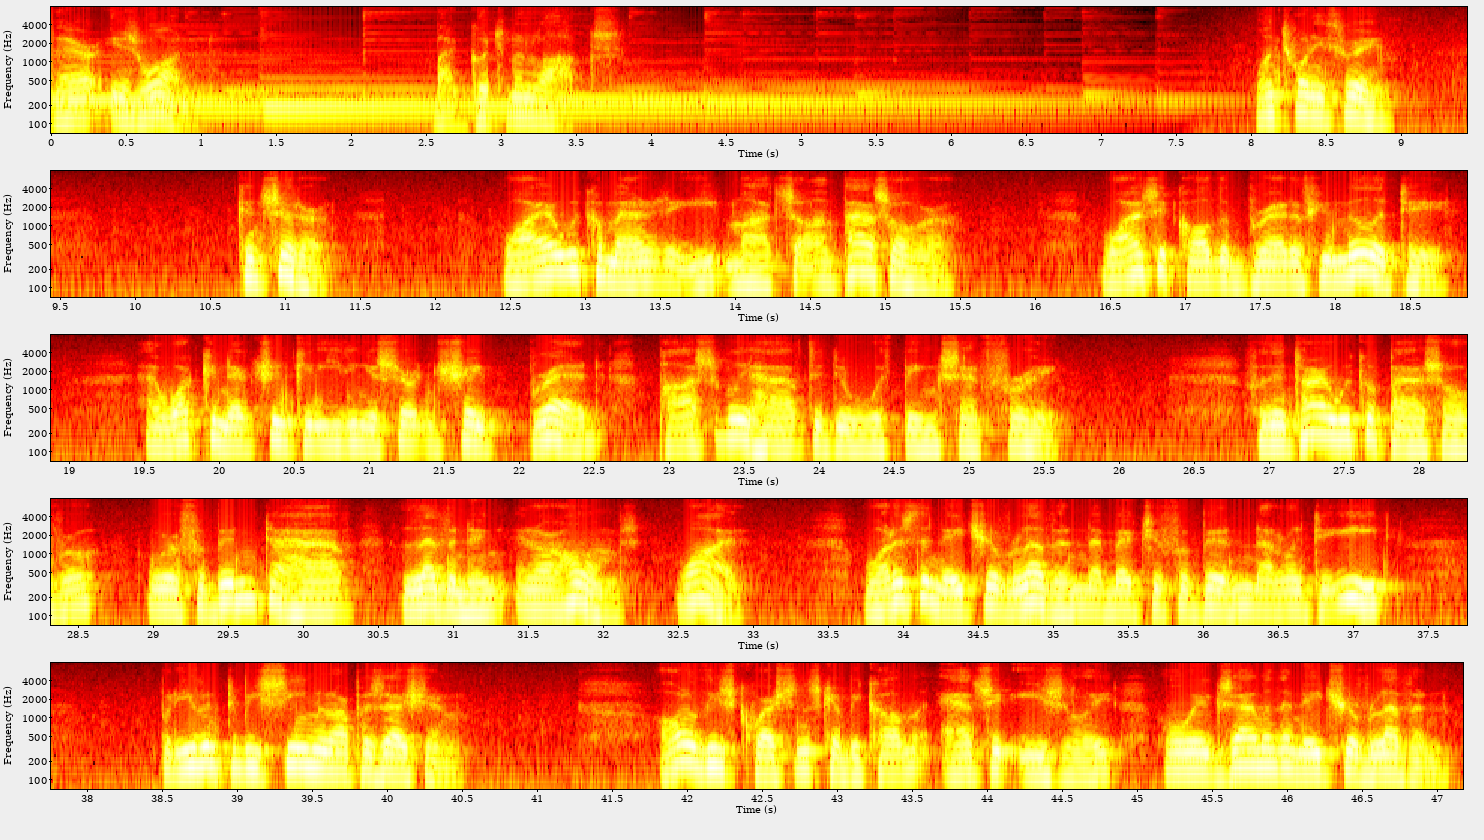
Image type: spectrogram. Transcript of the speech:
There is One by Gutman Locks. 123. Consider, why are we commanded to eat matzah on Passover? Why is it called the bread of humility? And what connection can eating a certain shaped bread possibly have to do with being set free? For the entire week of Passover, we're forbidden to have leavening in our homes. Why? What is the nature of leaven that makes it forbidden not only to eat, but even to be seen in our possession? All of these questions can become answered easily when we examine the nature of leaven.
